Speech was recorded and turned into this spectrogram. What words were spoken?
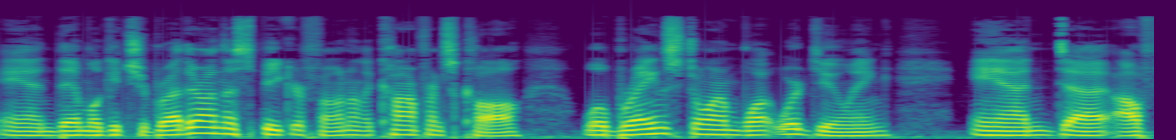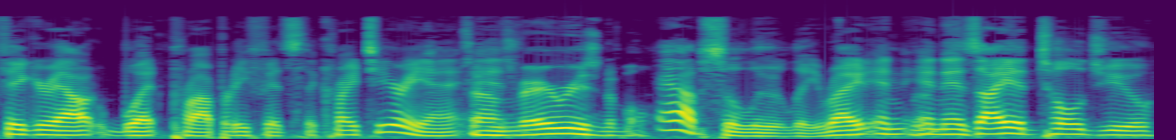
and then we'll get your brother on the speakerphone on the conference call. We'll brainstorm what we're doing." And uh, I'll figure out what property fits the criteria. Sounds And- very reasonable. Absolutely right, and and as I had told you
